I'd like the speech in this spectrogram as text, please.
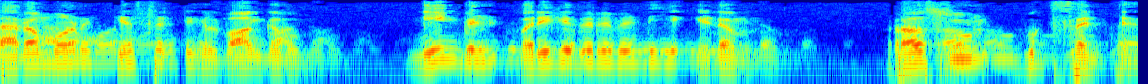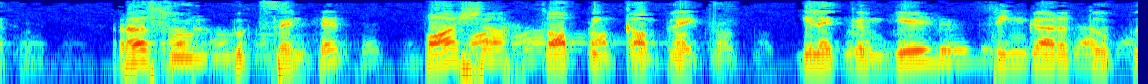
தரமான கேசட்டுகள் வாங்கவும் நீங்கள் வருகை தர வேண்டிய இடம் Rasool book centre. Rasool book centre Basha shopping complex இலக்கம் ஏழு சிங்காரத்தோப்பு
